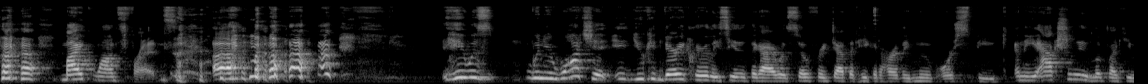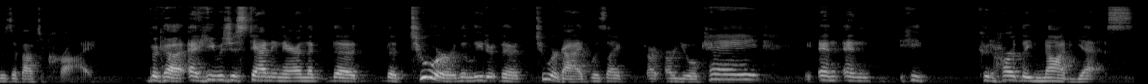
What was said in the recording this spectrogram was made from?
Mike wants friends. Um, he was when you watch it, it, you can very clearly see that the guy was so freaked out that he could hardly move or speak, and he actually looked like he was about to cry because he was just standing there, and the the the tour, the leader, the tour guide was like, "Are, are you okay?" And and he could hardly nod yes.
